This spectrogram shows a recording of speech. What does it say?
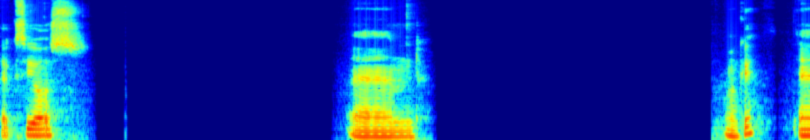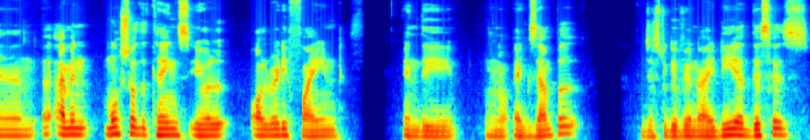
axios. And okay. And i mean most of the things you will already find in the you know example. Just to give you an idea this is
